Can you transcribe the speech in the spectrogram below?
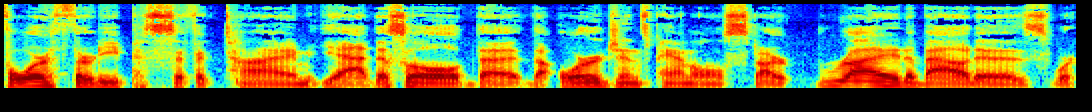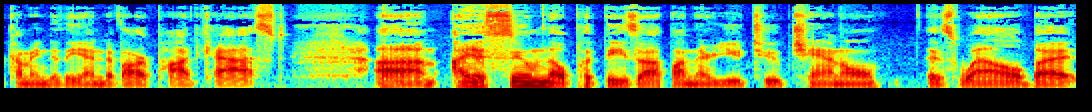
4:30 Pacific time. Yeah, this will the the Origins panel start right about as we're coming to the end of our podcast. Um, I assume they'll put these up on their YouTube channel as well, but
